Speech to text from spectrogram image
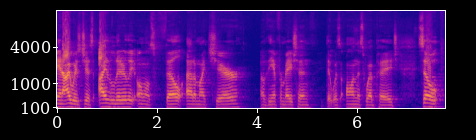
and I was just I literally almost fell out of my chair of the information that was on this web page. So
